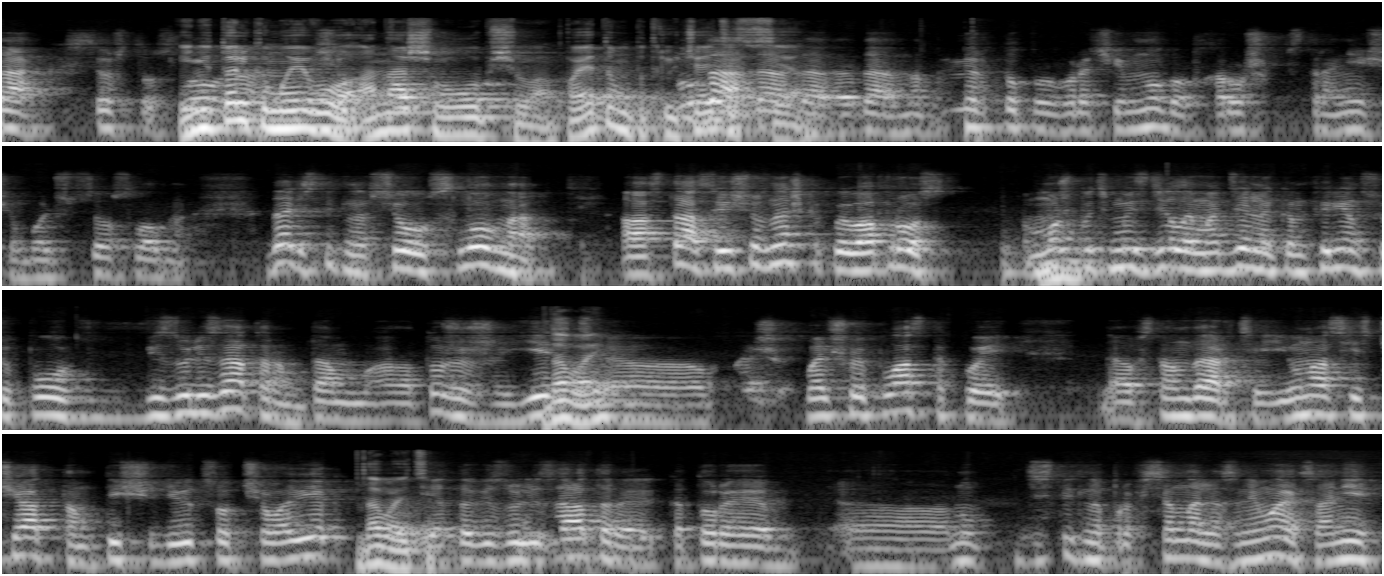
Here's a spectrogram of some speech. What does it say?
так, все, что условно, И не только моего, а нашего общего, поэтому подключайтесь ну, да, все. Да, да, да, да, например, топовых врачей много, вот хороших в стране еще больше, все условно. Да, действительно, все условно. А, Стас, еще знаешь, какой вопрос? Может быть, мы сделаем отдельную конференцию по визуализаторам, там а, тоже же есть Давай. А, большой, большой пласт такой а, в стандарте, и у нас есть чат, там 1900 человек, Давайте. это визуализаторы, которые а, ну, действительно профессионально занимаются, они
